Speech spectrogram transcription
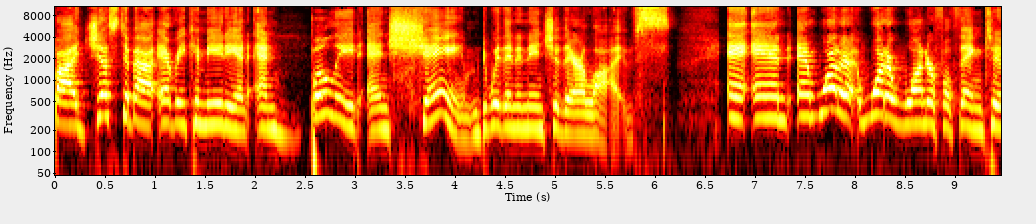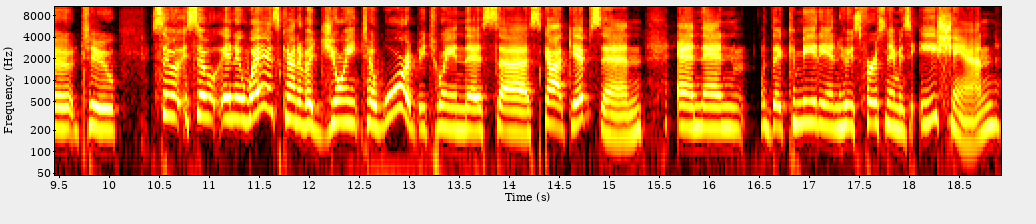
by just about every comedian and bullied and shamed within an inch of their lives. And and, and what a what a wonderful thing to to so so in a way it's kind of a joint award between this uh, Scott Gibson and then the comedian whose first name is Ishan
